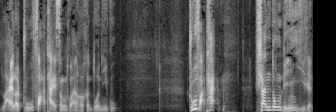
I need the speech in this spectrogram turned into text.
来了竺法泰僧团和很多尼姑。竺法泰，山东临沂人。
